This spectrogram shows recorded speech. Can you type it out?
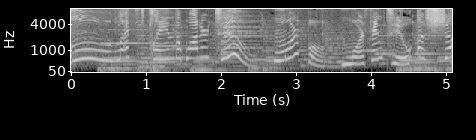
Ooh, let's play in the water too. Morphle, morph into a shark.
